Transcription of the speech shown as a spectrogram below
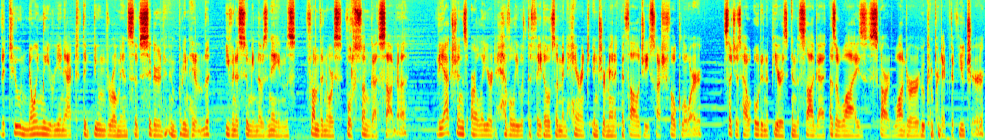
the two knowingly reenact the doomed romance of Sigurd and Brynhild, even assuming those names, from the Norse Volsunga saga. The actions are layered heavily with the fatalism inherent in Germanic mythology slash folklore, such as how Odin appears in the saga as a wise, scarred wanderer who can predict the future,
